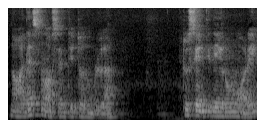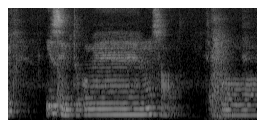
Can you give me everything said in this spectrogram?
No, adesso non ho sentito nulla. Tu senti dei rumori? Io sento come, non so, tipo...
